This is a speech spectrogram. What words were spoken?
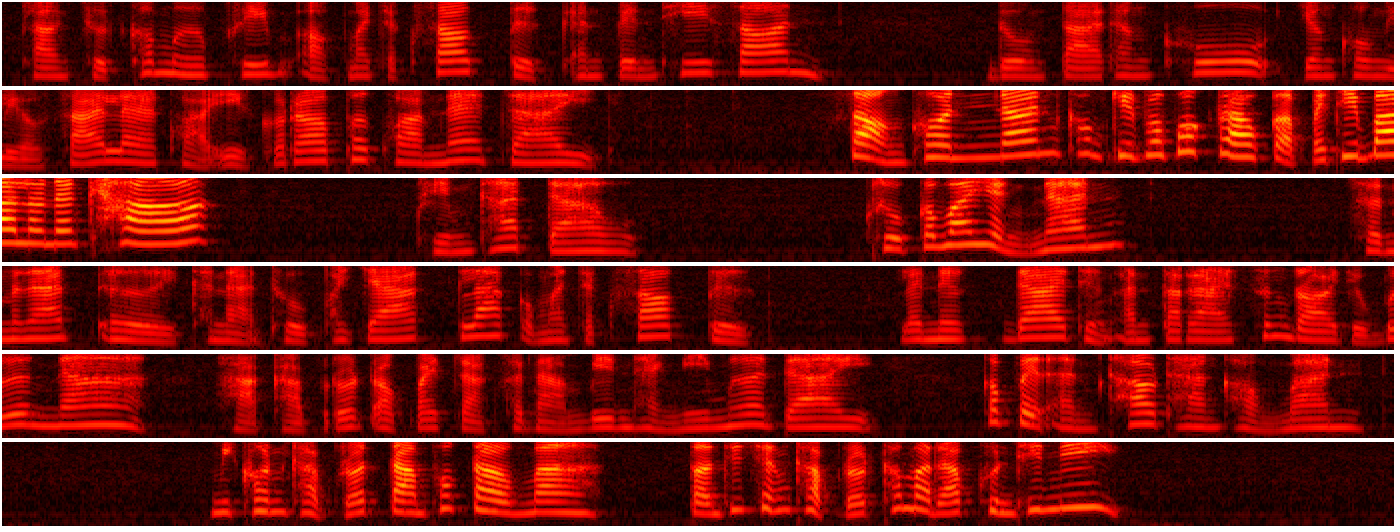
พลางฉุดข้อมือพริมออกมาจากซอกตึกอันเป็นที่ซ่อน ดวงตาทั้งคู่ยังคงเหลียวซ้ายแลขวาอีกรอบเพื่อความแน่ใจ สองคนนั่นคงคิดว่าพวกเรากลับไปที่บ้านแล้วนะคะ พริมคาดเดา ครูก็ว่าอย่างนั้นชนมนัสเอ่ยขณะถูกพยักลากออกมาจากซอกตึก และนึกได้ถึงอันตรายซึ่งรออยู่เบื้องหน้า หากขับรถออกไปจากสนามบินแห่งนี้เมื่อใด ก็เป็นอันเข้าทางของมัน มีคนขับรถตามพวกเรามา ตอนที่ฉันขับรถเข้ามารับคุณที่นี่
